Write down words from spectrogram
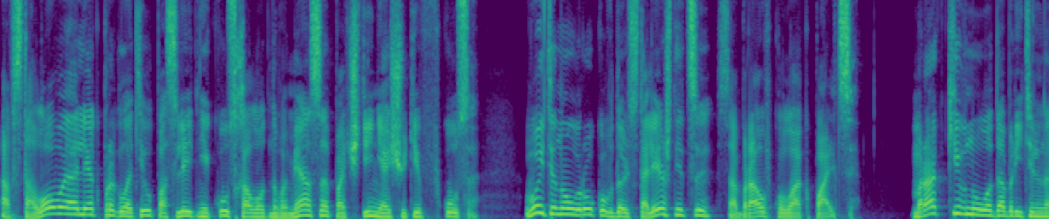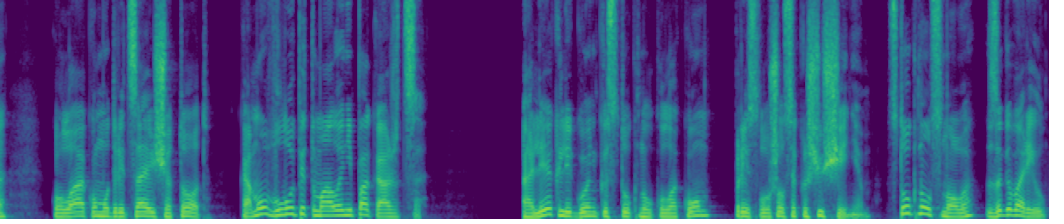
А в столовой Олег проглотил последний кус холодного мяса, почти не ощутив вкуса вытянул руку вдоль столешницы, собрал в кулак пальцы. Мрак кивнул одобрительно. Кулак у мудреца еще тот, кому влупит мало не покажется. Олег легонько стукнул кулаком, прислушался к ощущениям. Стукнул снова, заговорил.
